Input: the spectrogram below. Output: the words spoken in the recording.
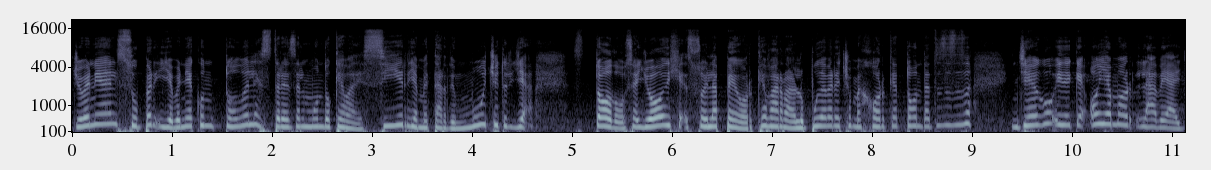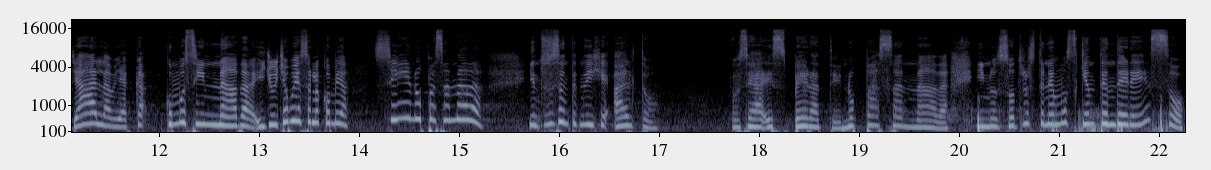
Yo venía del súper y yo venía con todo el estrés del mundo, ¿qué va a decir? Ya me tardé mucho y ya todo. O sea, yo dije, soy la peor, qué bárbara, lo pude haber hecho mejor, qué tonta. Entonces, llego y de que, oye, amor, la ve allá, la ve acá, como si nada. Y yo, ya voy a hacer la comida. Sí, no pasa nada. Y entonces entendí, dije, alto. O sea, espérate, no pasa nada. Y nosotros tenemos que entender eso.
